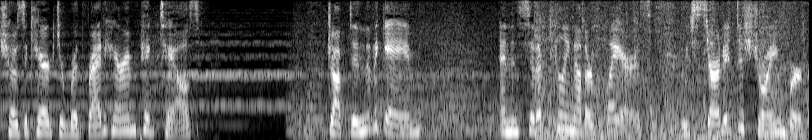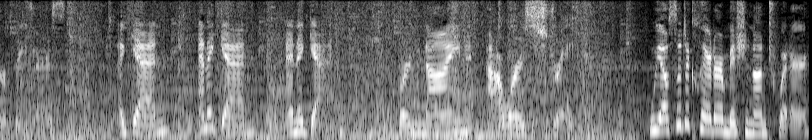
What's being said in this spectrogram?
chose a character with red hair and pigtails, dropped into the game, and instead of killing other players, we started destroying burger freezers. Again and again and again for nine hours straight. We also declared our mission on Twitter,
